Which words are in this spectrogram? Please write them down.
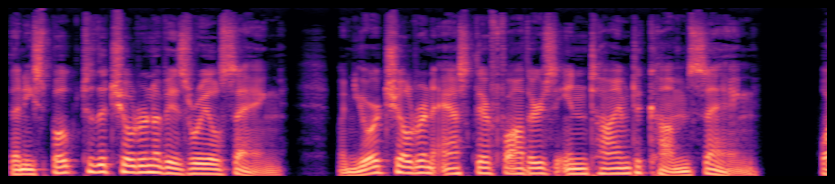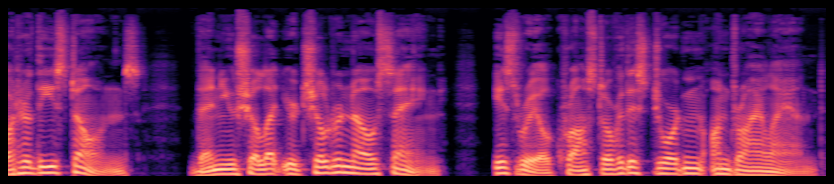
Then he spoke to the children of Israel, saying, When your children ask their fathers in time to come, saying, What are these stones? Then you shall let your children know, saying, Israel crossed over this Jordan on dry land.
